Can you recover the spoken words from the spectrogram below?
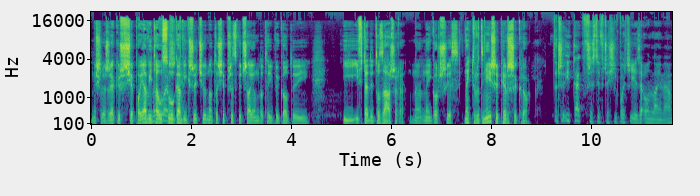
Myślę, że jak już się pojawi no ta właśnie. usługa w ich życiu, no to się przyzwyczają do tej wygody i, i, i wtedy to zażre. najgorszy jest, najtrudniejszy pierwszy krok. Znaczy i tak wszyscy wcześniej płacili za online'a,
